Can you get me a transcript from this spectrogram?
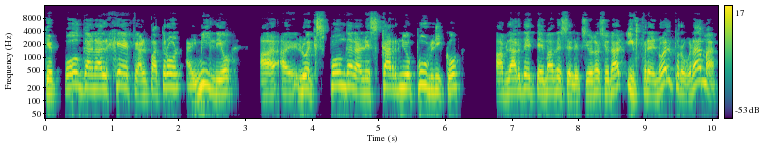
que pongan al jefe, al patrón, a Emilio, lo expongan al escarnio público hablar del tema de selección nacional y frenó el programa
